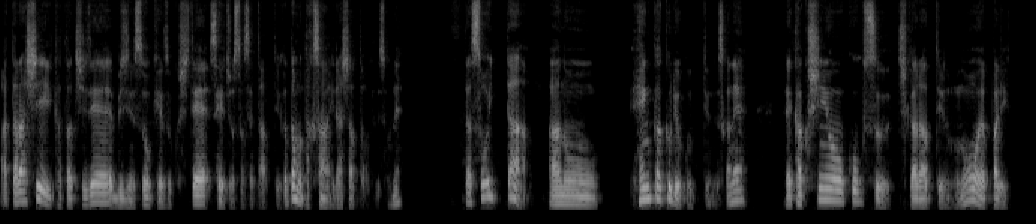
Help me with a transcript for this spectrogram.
新しい形でビジネスを継続して成長させたっていう方もたくさんいらっしゃったわけですよね。だそういった、あの、変革力っていうんですかね。革新を起こす力っていうものをやっぱり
